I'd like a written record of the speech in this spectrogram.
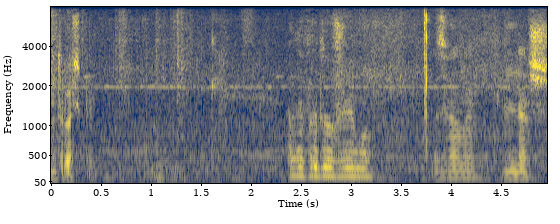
Ну трошки. Але продовжуємо з вами наш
